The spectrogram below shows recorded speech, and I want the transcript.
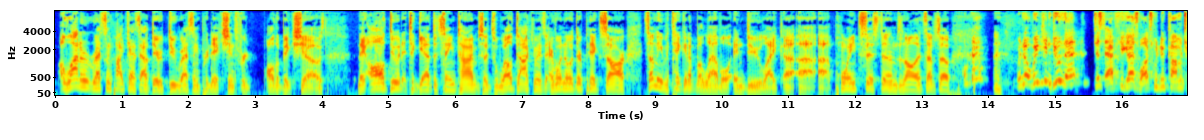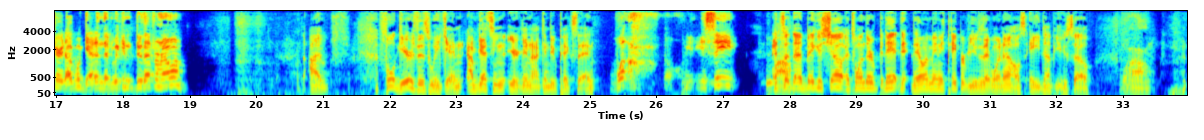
a lot of wrestling podcasts out there do wrestling predictions for all the big shows. They all do it together at the same time, so it's well documented. Everyone know what their picks are. Some even take it up a level and do like uh, uh, uh, point systems and all that stuff. So Okay. But no, we can do that just after you guys watch me do commentary at Ugwa Get, and then we can do that from now on. I full gears this weekend. I'm guessing you're not gonna do picks then. What? You you see, It's Wow. the biggest show. It's one of their they they don't have many pay per views as everyone else. AEW. So Wow.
